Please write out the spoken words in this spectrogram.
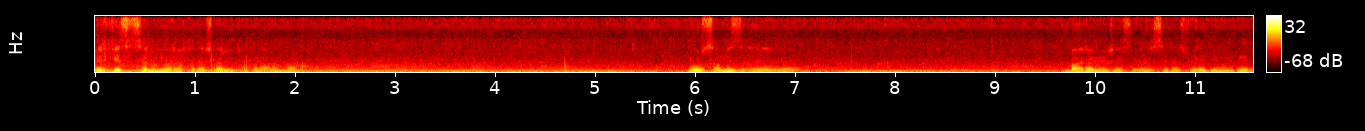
Herkese selamlar arkadaşlar YouTube kanalımdan. Borsamız eee, bayram öncesi her sene söylediğim gibi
